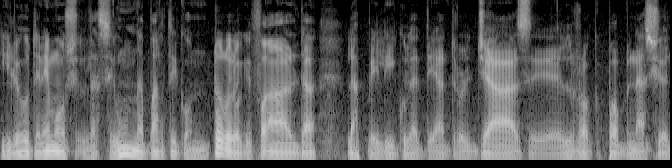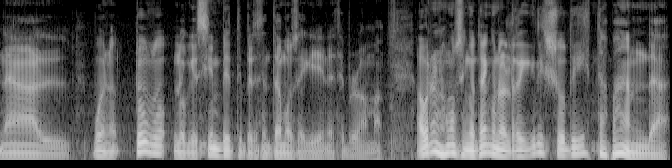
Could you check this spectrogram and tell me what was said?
y luego tenemos la segunda parte con todo lo que falta, las películas, el teatro, el jazz, el rock pop nacional, bueno, todo lo que siempre te presentamos aquí en este programa. Ahora nos vamos a encontrar con el regreso de esta banda,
